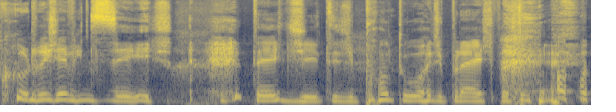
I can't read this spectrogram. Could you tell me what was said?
Coruja 26. Entendi, entendi. Ponto WordPress. ponto.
